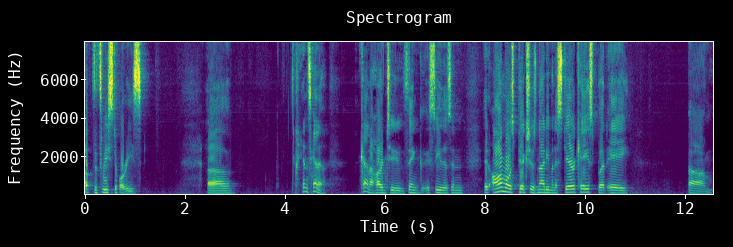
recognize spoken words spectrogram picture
up to three stories. Uh, and it's kind of, kind of hard to think, see this, and it almost pictures not even a staircase, but a um,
